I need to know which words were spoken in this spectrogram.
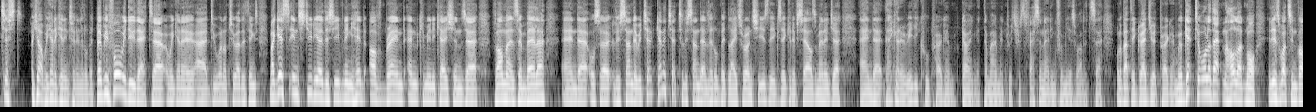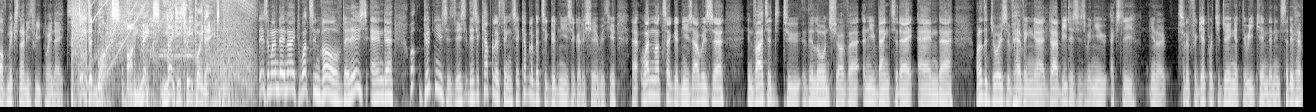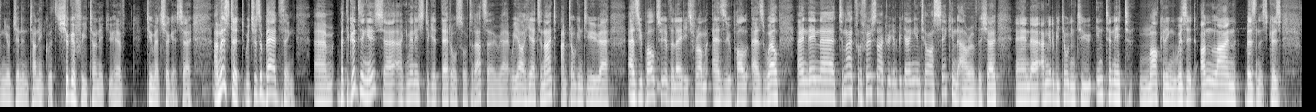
just yeah, we're going to get into it a little bit. But before we do that, uh, we're going to uh, do one or two other things. My guest in studio this evening, Head of Brand and Communications, uh, Velma Zambela, and uh, also Lucinda. We're going to chat to Lucinda a little bit later on. She is the Executive Sales Manager, and uh, they got a really cool program going at the moment, which was fascinating for me as well. It's uh, all about their graduate program. We'll get to all of that and a whole lot more. It is what's involved, Mix 93.8. David Watts on Mix 93.8. There's a Monday night. What's involved? It is, and uh, well, good news is there's, there's, a couple of things, a couple of bits of good news I've got to share with you. Uh, one not so good news. I was uh, invited to the launch of uh, a new bank today, and uh, one of the joys of having uh, diabetes is when you actually, you know, sort of forget what you're doing at the weekend, and instead of having your gin and tonic with sugar-free tonic, you have too much sugar. So I missed it, which was a bad thing. Um, but the good thing is, uh, I managed to get that all sorted out. So uh, we are here tonight. I'm talking to uh, Assupol, two of the ladies from Assupol as well. And then uh, tonight, for the first night, we're going to be going into our second hour of the show. And uh, I'm going to be talking to Internet Marketing Wizard Online Business because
